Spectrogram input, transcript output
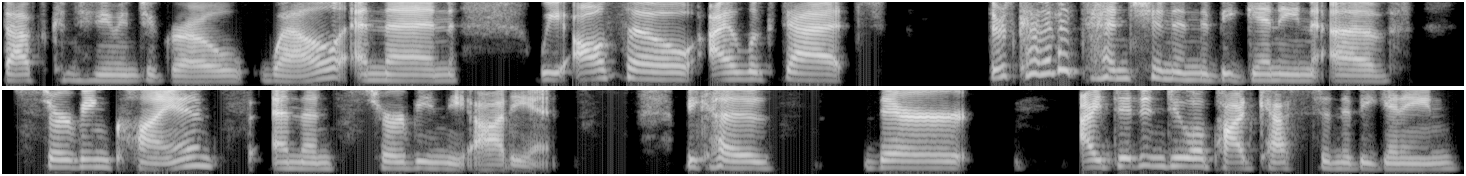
that's continuing to grow well. And then we also I looked at there's kind of a tension in the beginning of serving clients and then serving the audience because there I didn't do a podcast in the beginning,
